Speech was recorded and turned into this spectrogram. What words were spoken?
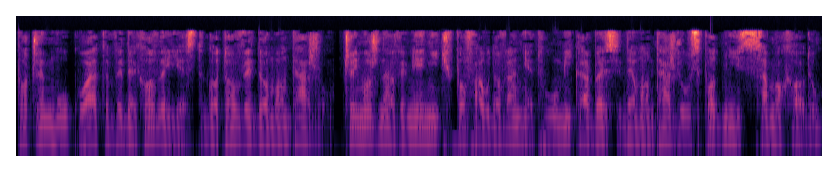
po czym układ wydechowy jest gotowy do montażu. Czy można wymienić pofałdowanie tłumika bez demontażu spodni z samochodu?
